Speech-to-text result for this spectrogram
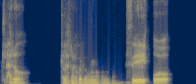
Claro. claro. Sí, o,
